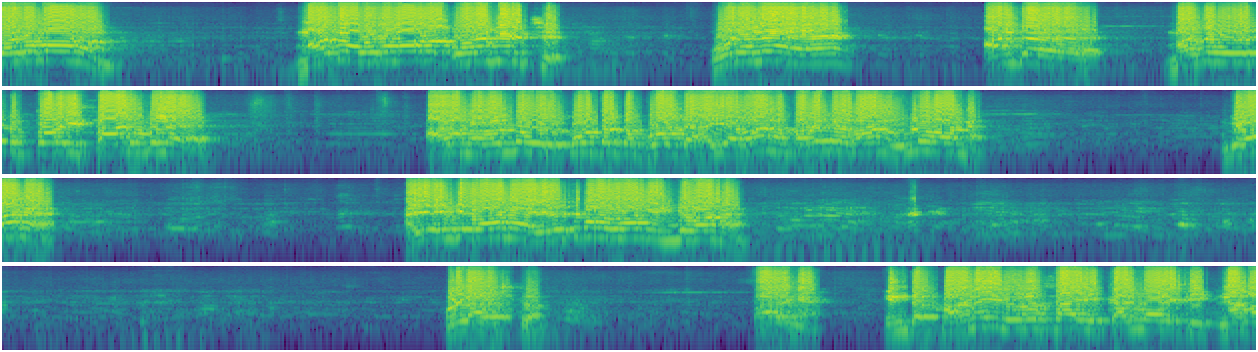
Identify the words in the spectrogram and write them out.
வருமானம் மது வருமானம் குறைஞ்சிருச்சு. உடனே அந்த மதுவிலக்கு துறை சார்புல அவங்க வந்து ஒரு கூட்டத்தை போட்டு ஐயா வாங்க பக்கத்துல வாங்க உள்ள வாங்க. இங்க வாங்க. ஐயா இங்க வாங்க. எடுத்துட்டு வாங்க இங்க வாங்க. உள்ள அழைச்சிட்டோம் பாருங்க இந்த பனை விவசாயி கல்லறைக்கு நம்ம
